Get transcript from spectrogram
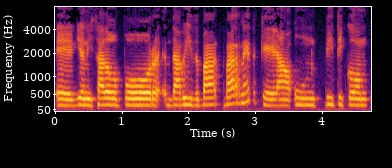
eh, guionizado por David Bar Barnett, que era un crítico,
